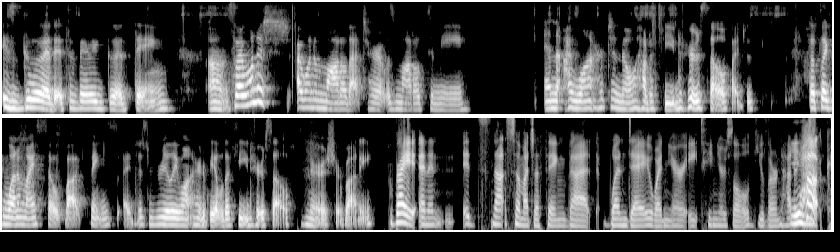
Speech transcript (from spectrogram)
is good. It's a very good thing. Um, so I want to sh- I want to model that to her. It was modeled to me, and I want her to know how to feed herself. I just that's like one of my soapbox things. I just really want her to be able to feed herself, nourish her body. Right. And it, it's not so much a thing that one day when you're 18 years old, you learn how to yeah. cook.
